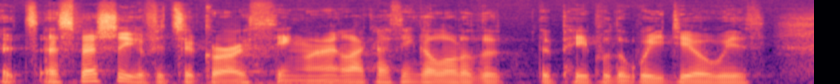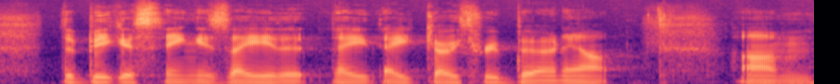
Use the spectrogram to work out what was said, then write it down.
It's especially if it's a growth thing, right? Like I think a lot of the, the people that we deal with, the biggest thing is they either they, they go through burnout, um,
